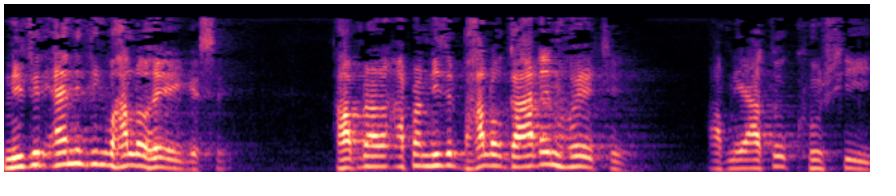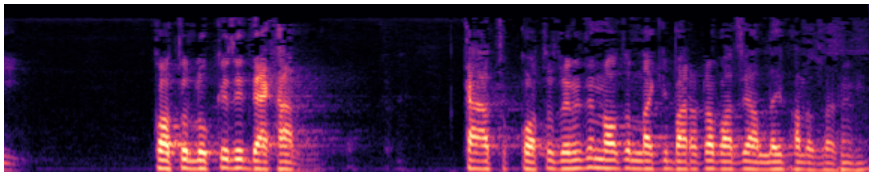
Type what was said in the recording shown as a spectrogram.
নিজের এনিথিং ভালো হয়ে গেছে। আপনার আপনার নিজের ভালো গার্ডেন হয়েছে। আপনি এত খুশি। কত লোককে যে দেখান। কাত- জনের নজর লাগে বারোটা বাজে আল্লাহ ভালো জানেন।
